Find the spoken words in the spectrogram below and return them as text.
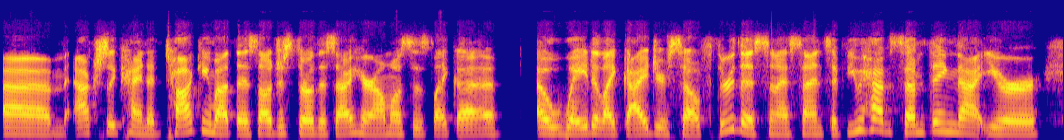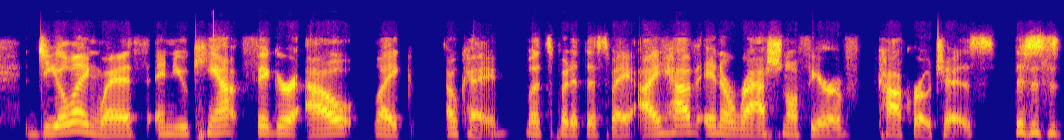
um, actually kind of talking about this, I'll just throw this out here almost as like a, a way to like guide yourself through this in a sense if you have something that you're dealing with and you can't figure out like okay let's put it this way i have an irrational fear of cockroaches this is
